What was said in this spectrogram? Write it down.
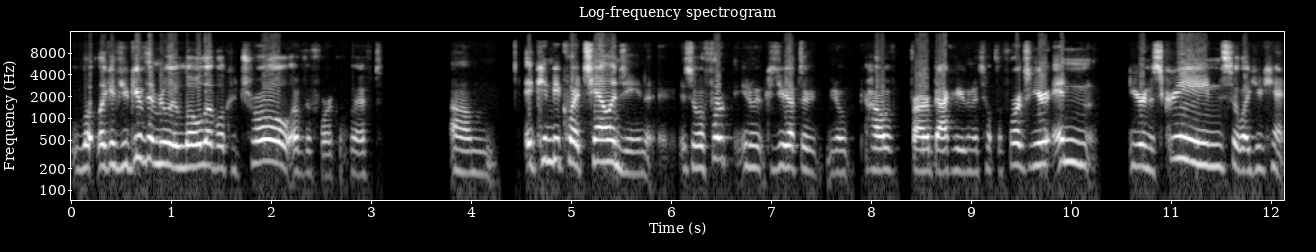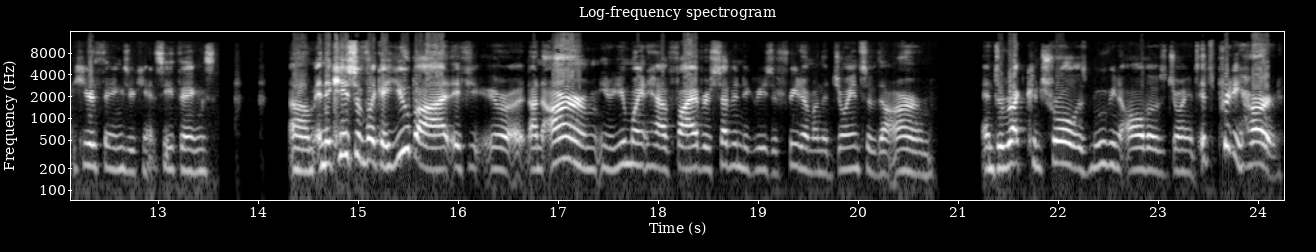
like if you give them really low level control of the forklift, um, it can be quite challenging. So a fork, you know, because you have to, you know, how far back are you going to tilt the forks? You're in you're in a screen, so like you can't hear things, you can't see things. Um, in the case of like a youBot, if you, are an arm, you know, you might have five or seven degrees of freedom on the joints of the arm, and direct control is moving all those joints. It's pretty hard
